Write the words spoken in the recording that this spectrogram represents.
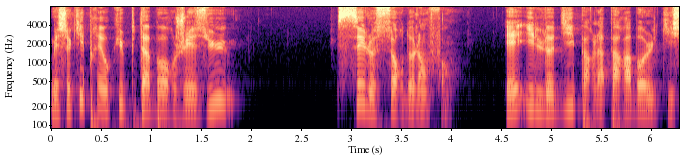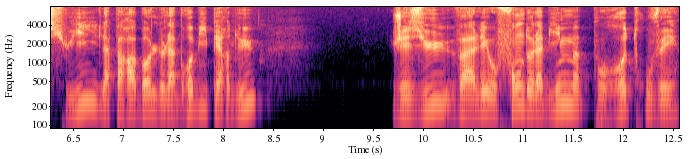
Mais ce qui préoccupe d'abord Jésus, c'est le sort de l'enfant. Et il le dit par la parabole qui suit, la parabole de la brebis perdue, Jésus va aller au fond de l'abîme pour retrouver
